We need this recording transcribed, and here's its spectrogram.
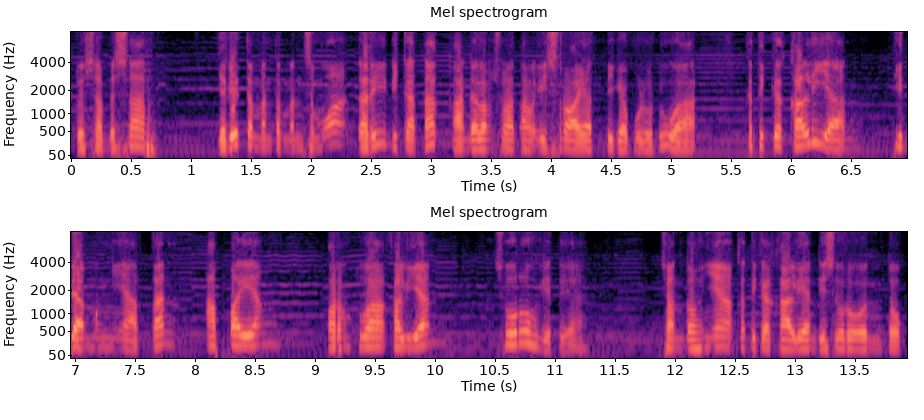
dosa besar. Jadi teman-teman semua dari dikatakan dalam surat Al-Isra ayat 32 ketika kalian tidak mengiyakan apa yang orang tua kalian suruh gitu ya. Contohnya ketika kalian disuruh untuk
